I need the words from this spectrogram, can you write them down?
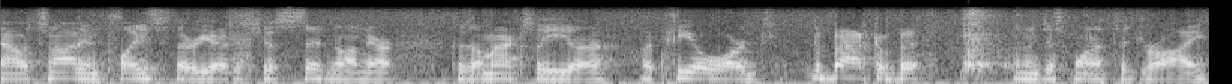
Now it's not in place there yet, it's just sitting on there because I'm actually uh, I POR'd the back of it and I just want it to dry.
